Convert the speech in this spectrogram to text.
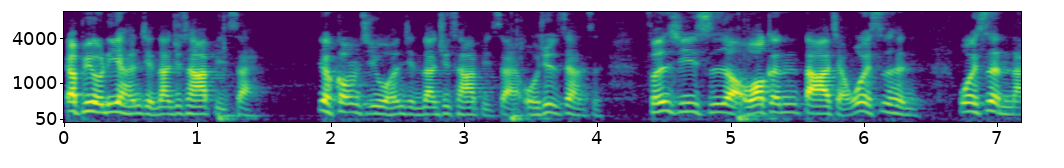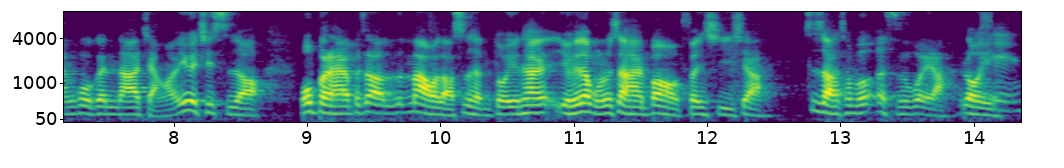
要比我厉害很简单，去参加比赛；要攻击我很简单，去参加比赛。我就是这样子。分析师哦，我要跟大家讲，我也是很我也是很难过跟大家讲哦，因为其实哦，我本来还不知道骂我老师很多，因为他有些在网络上还帮我分析一下。至少差不多二十位啊，肉眼。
